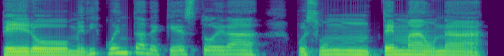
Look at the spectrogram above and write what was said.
Pero me di cuenta de que esto era pues un tema, una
